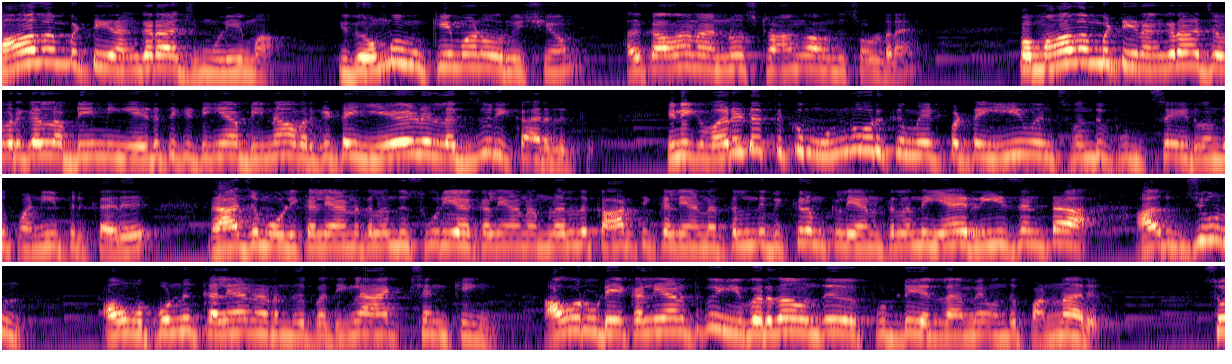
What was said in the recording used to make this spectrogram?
மாதம்பட்டி ரங்கராஜ் மூலியமா. இது ரொம்ப முக்கியமான ஒரு விஷயம். அதுக்காக தான் நான் இன்னும் ஸ்ட்ராங்காக வந்து சொல்கிறேன் இப்போ மாதம்பட்டி ரங்கராஜ் அவர்கள் அப்படின்னு நீங்கள் எடுத்துக்கிட்டீங்க அப்படின்னா அவர்கிட்ட ஏழு லக்ஸுரி கார் இருக்குது இன்னைக்கு வருடத்துக்கு முந்நூறுக்கும் மேற்பட்ட ஈவெண்ட்ஸ் வந்து ஃபுட் சைடு வந்து பண்ணிட்டு இருக்காரு. ராஜமௌழி கல்யாணத்துலேருந்து சூர்யா கல்யாணம்லேருந்து கார்த்திக் கல்யாணத்துலேருந்து விக்ரம் கல்யாணத்துலேருந்து ஏன் ரீசெண்டாக அர்ஜுன் அவங்க பொண்ணு கல்யாணம் நடந்தது பார்த்தீங்களா? ஆக்ஷன் கிங் அவருடைய கல்யாணத்துக்கும் இவர் தான் வந்து ஃபுட்டு எல்லாமே வந்து பண்ணார். ஸோ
